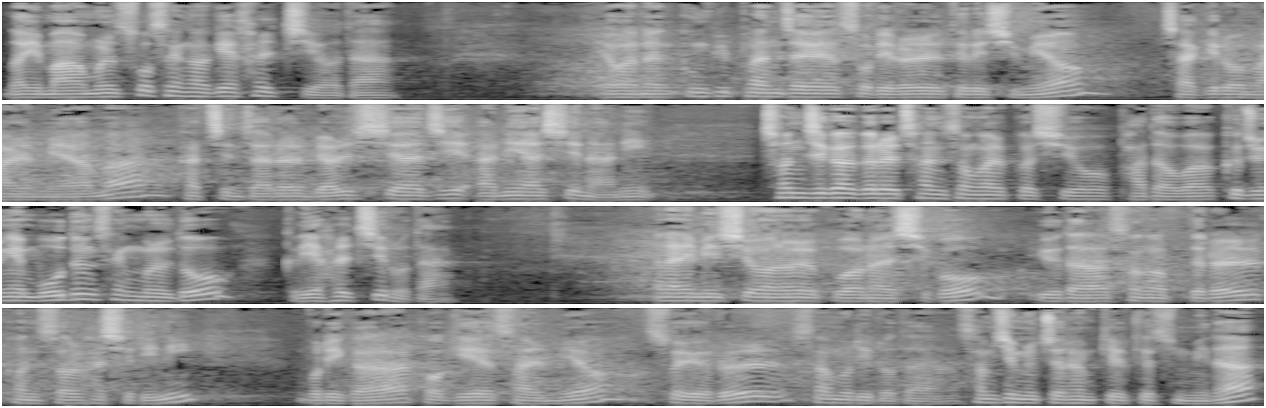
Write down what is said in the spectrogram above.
너희 마음을 소생하게 할지어다 여호와는 궁핍한 자의 소리를 들으시며 자기로 말미암아 갇힌 자를 멸시하지 아니하시나니 천지가 그를 찬송할 것이요 바다와 그 중에 모든 생물도 그리할지로다. 하나님이 시온을 구원하시고 유다 성읍들을 건설하시리니 무리가 거기에 살며 소유를 삼으리로다. 36절 함께 읽겠습니다.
